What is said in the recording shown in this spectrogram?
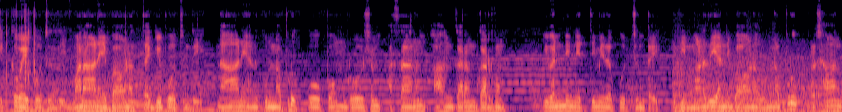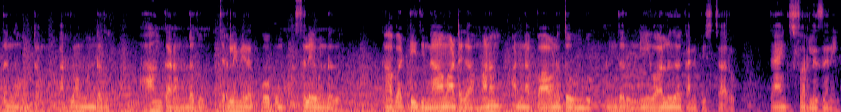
ఎక్కువైపోతుంది. మన అనే భావన తగ్గిపోతుంది. నా అని అనుకున్నప్పుడు కోపం రోషం అసహనం అహంకారం గర్వం ఇవన్నీ నెత్తి మీద కూర్చుంటాయి. ఇది మనది అని భావన ఉన్నప్పుడు ప్రశాంతంగా ఉంటాం. గర్వం ఉండదు అహంకారం ఉండదు ఇతరుల మీద కోపం అసలే ఉండదు. కాబట్టి ఇది నా మాటగా మనం అన్న భావనతో ఉండు. అందరూ నీ వాళ్ళుగా కనిపిస్తారు. థ్యాంక్స్ ఫర్ లిజనింగ్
